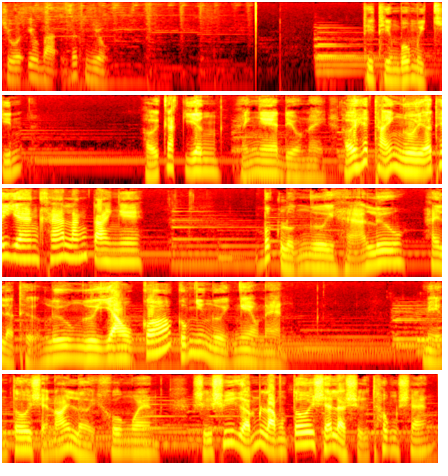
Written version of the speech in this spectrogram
Chúa yêu bạn rất nhiều. Thi Thiên 49 Hỡi các dân, hãy nghe điều này. Hỡi hết thảy người ở thế gian khá lắng tai nghe. Bất luận người hạ lưu hay là thượng lưu, người giàu có cũng như người nghèo nàn. Miệng tôi sẽ nói lời khôn ngoan, sự suy gẫm lòng tôi sẽ là sự thông sáng.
